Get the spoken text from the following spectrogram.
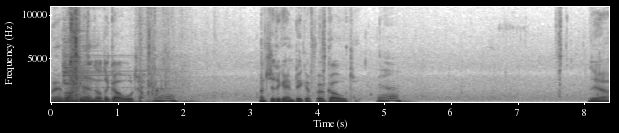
We're rocking another gold. Yeah, Actually, they're getting bigger for a gold. Yeah. Yeah,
